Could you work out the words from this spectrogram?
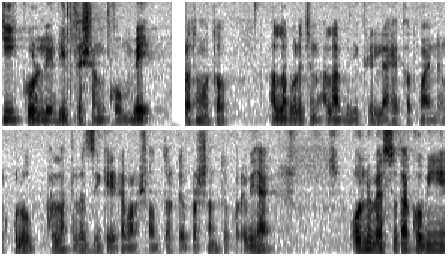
কি করলে ডিপ্রেশন কমবে? প্রথমত আল্লাহ বলেছেন আল্লাহ বিদিক্রিল্লাহ তৎমাইনুল কুলুব। আল্লাহ তালা জিকির এটা মানুষ অন্তরকে প্রশান্ত করে। বিধায় অন্য ব্যস্ততা কমিয়ে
